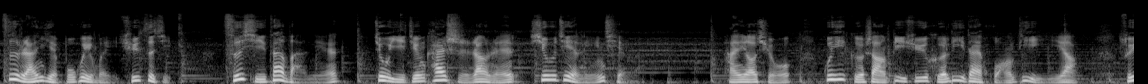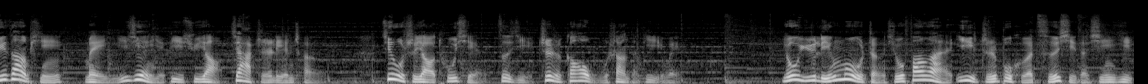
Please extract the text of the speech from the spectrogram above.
自然也不会委屈自己。慈禧在晚年就已经开始让人修建陵寝了，还要求规格上必须和历代皇帝一样，随葬品每一件也必须要价值连城。就是要凸显自己至高无上的地位。由于陵墓整修方案一直不合慈禧的心意，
